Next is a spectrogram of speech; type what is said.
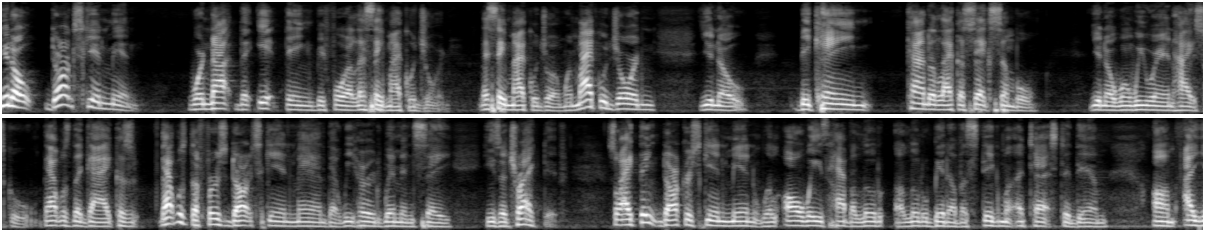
you know, dark skinned men were not the it thing before. Let's say Michael Jordan. Let's say Michael Jordan. When Michael Jordan, you know, became kind of like a sex symbol, you know, when we were in high school. That was the guy, because that was the first dark skinned man that we heard women say he's attractive. So I think darker skinned men will always have a little a little bit of a stigma attached to them. Um, I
